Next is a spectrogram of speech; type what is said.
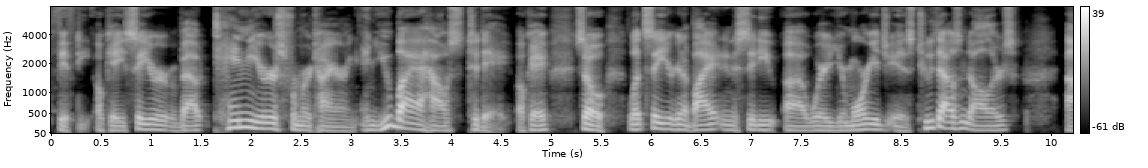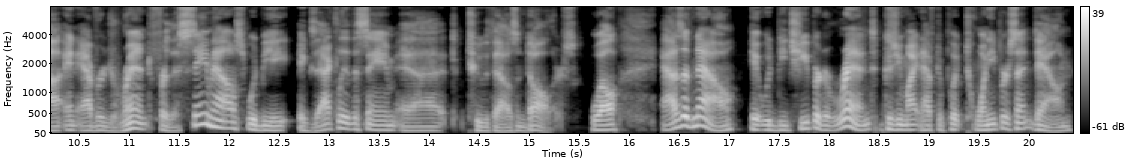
50. Okay. Say you're about 10 years from retiring and you buy a house today. Okay. So let's say you're going to buy it in a city uh, where your mortgage is $2,000 uh, and average rent for the same house would be exactly the same at $2,000. Well, as of now, it would be cheaper to rent because you might have to put 20% down.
